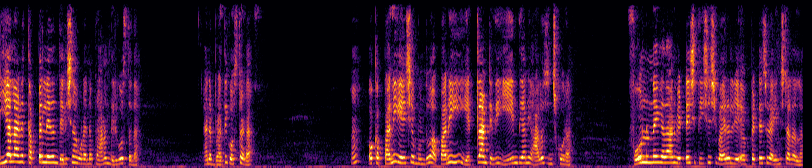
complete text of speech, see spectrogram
ఇవాళ ఆయన తప్పని లేదని తెలిసినా కూడా ఆయన ప్రాణం తిరిగి వస్తుందా? ఆయన బ్రతికి వస్తాడా ఒక పని వేసే ముందు ఆ పని ఎట్లాంటిది ఏంది అని ఆలోచించుకోరా? ఫోన్లు ఉన్నాయి కదా అని పెట్టేసి తీసేసి వైరల్ పెట్టేసాడు ఆ ఇన్స్టాలల్లా.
